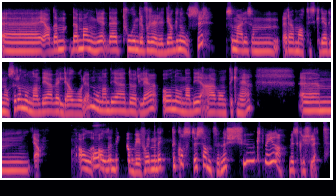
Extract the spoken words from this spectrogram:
uh, ja, det, det, er mange, det er 200 forskjellige diagnoser som er liksom revmatiske diagnoser, og noen av de er veldig alvorlige, noen av de er dødelige, og noen av de er vondt i kneet. Um, ja. Alle, og, alle, de jobber vi for, men det, det koster samfunnet sjukt mye, da, muskel-skjelett.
